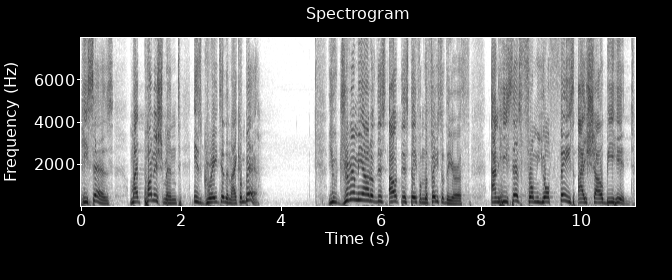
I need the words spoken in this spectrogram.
he says, my punishment is greater than I can bear. You've driven me out of this out this day from the face of the earth, and he says, From your face I shall be hid.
